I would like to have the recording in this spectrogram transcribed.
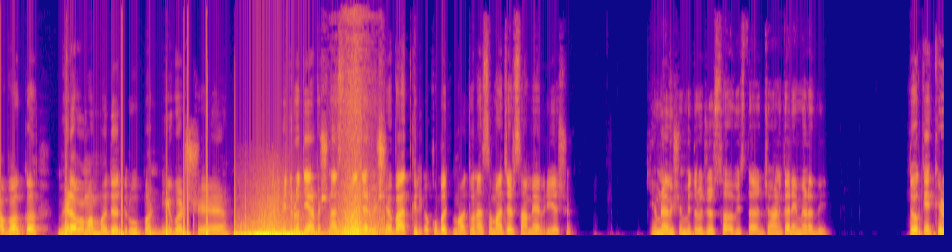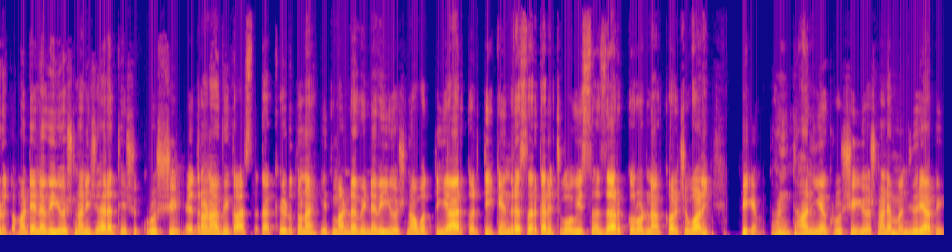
આવક મેળવવામાં મદદરૂપ નીવડશે. મિત્રો, ત્યાર પછીના સમાચાર વિશે વાત કરીએ તો ખૂબ જ મહત્વના સમાચાર સામે આવી રહ્યા છે. એમના વિશે મિત્રો, જો સવિસ્તાર જાણકારી મેળવી તો કે ખેડૂતો માટે નવી યોજનાની જાહેરાત થઈ છે કૃષિ ક્ષેત્રના વિકાસ તથા ખેડૂતોના હિતમાં નવી નવી યોજનાઓ તૈયાર કરતી કેન્દ્ર સરકારે ચોવીસ હજાર કરોડના ખર્ચવાળી પીએમ ધન ધાન્ય કૃષિ યોજનાને મંજૂરી આપી.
